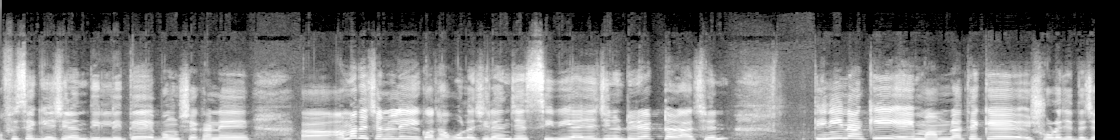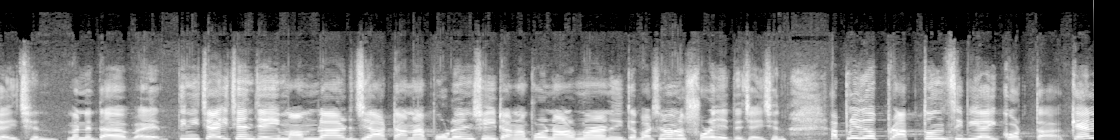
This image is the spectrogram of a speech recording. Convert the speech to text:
অফিসে গিয়েছিলেন দিল্লিতে এবং সেখানে আমাদের চ্যানেলে এই কথা বলেছিলেন যে সিবিআই এর যিনি ডিরেক্টর আছেন তিনি নাকি এই মামলা থেকে সরে যেতে চাইছেন। মানে তিনি চাইছেন যে এই মামলার যা টানা পড়েন সেই টানা পড়েন আর ওনারা নিতে পারছেন ওনারা সরে যেতে চাইছেন। আপনি তো প্রাক্তন সিবিআই কর্তা, কেন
